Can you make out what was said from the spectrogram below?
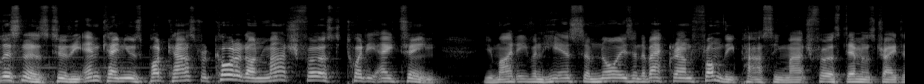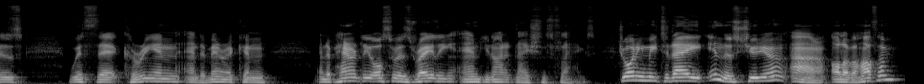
listeners, to the NK News podcast recorded on March 1st, 2018. You might even hear some noise in the background from the passing March 1st demonstrators with their Korean and American, and apparently also Israeli and United Nations flags. Joining me today in the studio are Oliver Hotham.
